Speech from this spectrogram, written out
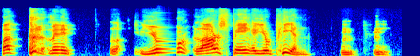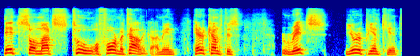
But I mean, you Lars being a European Mm, mm. did so much to or for Metallica. I mean, here comes this rich European kid,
